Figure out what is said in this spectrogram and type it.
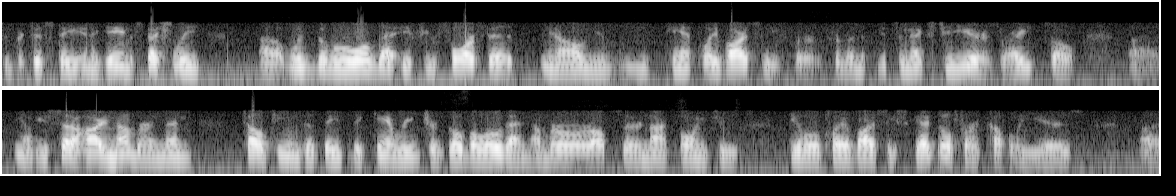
to participate in a game, especially uh, with the rule that if you forfeit you know, you you can't play varsity for for the it's the next two years, right? So, uh, you know, you set a hard number and then tell teams that they they can't reach or go below that number, or else they're not going to be able to play a varsity schedule for a couple of years. Uh,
